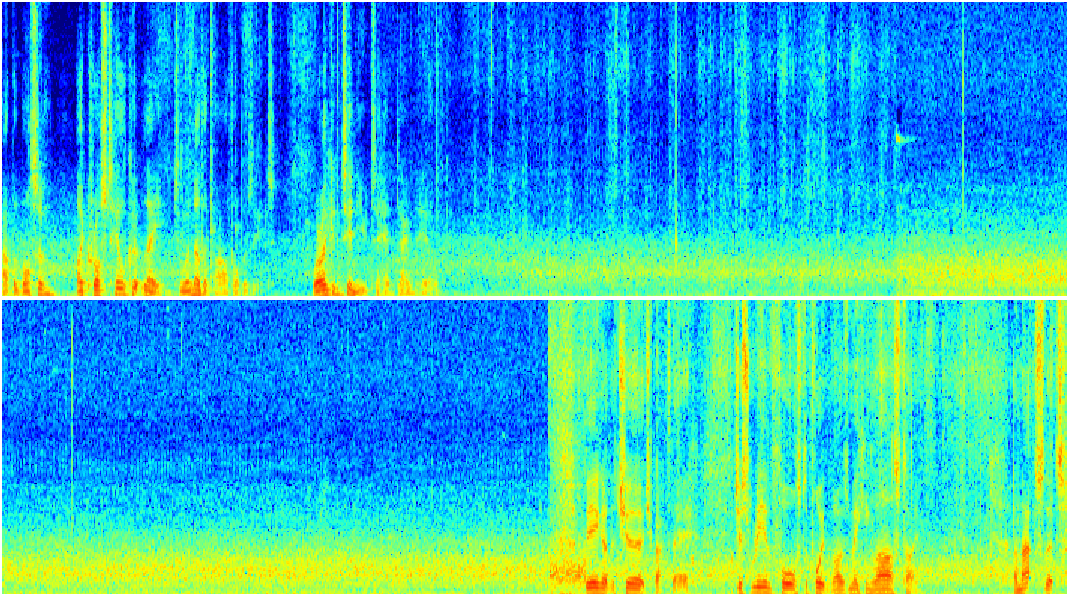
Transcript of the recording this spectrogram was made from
At the bottom, I crossed Hilcote Lane to another path opposite, where I continued to head downhill. Being at the church back there just reinforced a point that I was making last time. And that's that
